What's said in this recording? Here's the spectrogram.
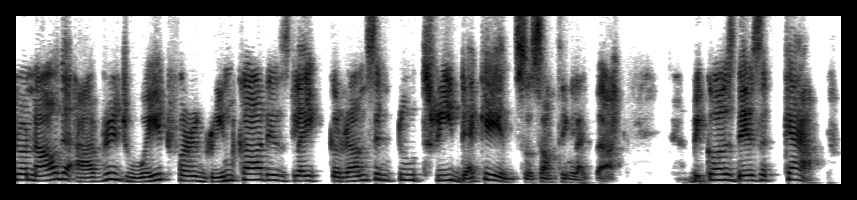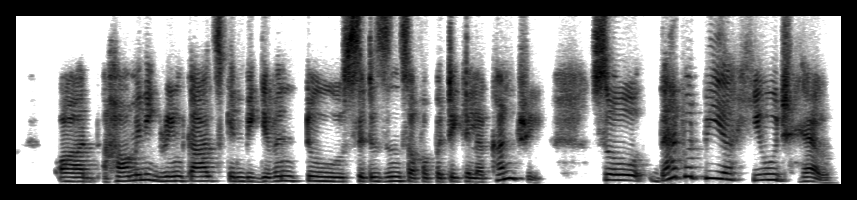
You know, now the average wait for a green card is like runs into three decades or something like that, because there's a cap on how many green cards can be given to citizens of a particular country. So that would be a huge help,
